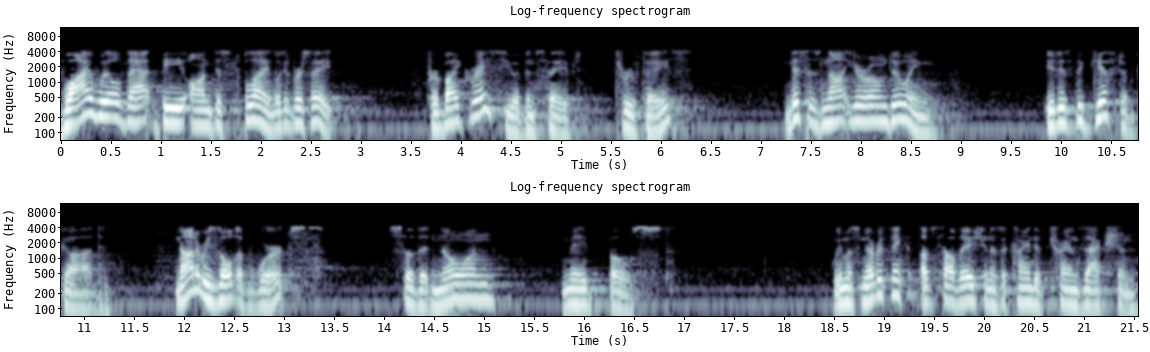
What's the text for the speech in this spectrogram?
Why will that be on display? Look at verse 8. For by grace you have been saved through faith. This is not your own doing, it is the gift of God, not a result of works, so that no one may boast. We must never think of salvation as a kind of transaction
